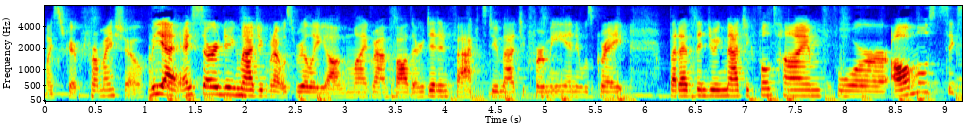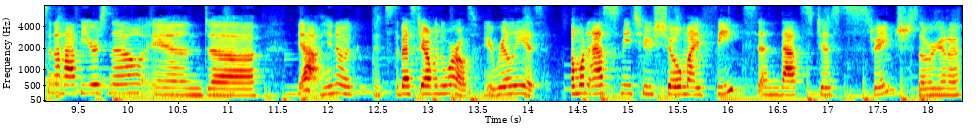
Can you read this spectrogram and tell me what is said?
my script for my show. But yeah, I started doing magic when I was really young. My grandfather did in fact do magic for me and it was great but I've been doing magic full time for almost six and a half years now, and uh, yeah, you know, it's the best job in the world. It really is. Someone asked me to show my feet and that's just strange, so we're gonna,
